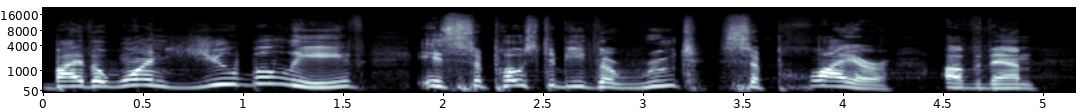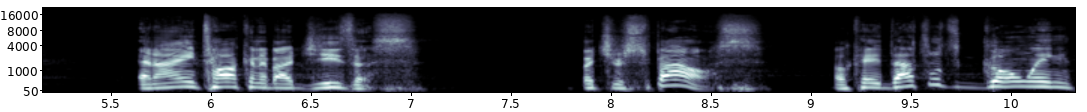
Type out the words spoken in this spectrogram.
by the one you believe is supposed to be the root supplier of them. And I ain't talking about Jesus, but your spouse. Okay, that's what's going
